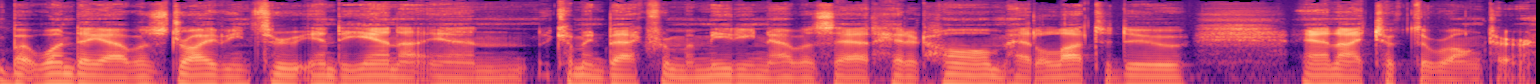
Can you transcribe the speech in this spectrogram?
But one day I was driving through Indiana and coming back from a meeting I was at, headed home, had a lot to do, and I took the wrong turn.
